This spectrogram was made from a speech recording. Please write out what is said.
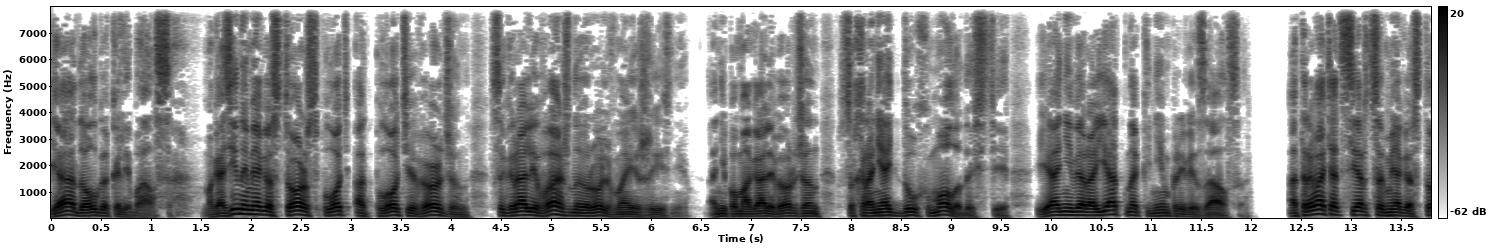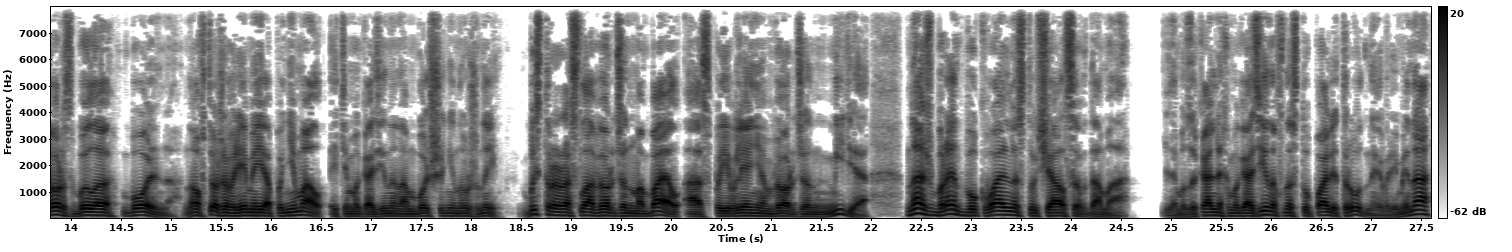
Я долго колебался. Магазины Megastores плоть от плоти Virgin сыграли важную роль в моей жизни. Они помогали Virgin сохранять дух молодости. Я невероятно к ним привязался. Отрывать от сердца Megastores было больно, но в то же время я понимал, эти магазины нам больше не нужны. Быстро росла Virgin Mobile, а с появлением Virgin Media наш бренд буквально стучался в дома. Для музыкальных магазинов наступали трудные времена,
